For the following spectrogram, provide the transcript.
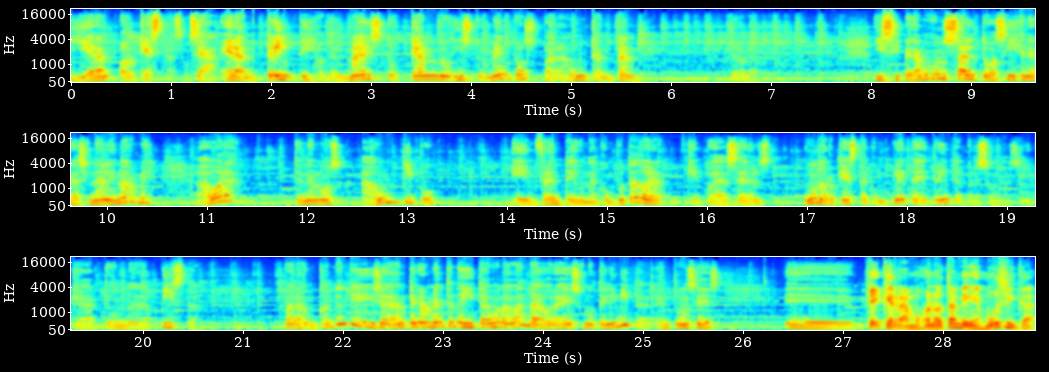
y eran orquestas, o sea, eran 30 hijos del maíz tocando instrumentos para un cantante. Y si pegamos un salto así generacional enorme, ahora tenemos a un tipo enfrente de una computadora que puede hacer una orquesta completa de 30 personas y crearte una pista para un cantante. Y o sea, anteriormente necesitaba una banda, ahora eso no te limita. Entonces, eh, Que querramos o no, también es música.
